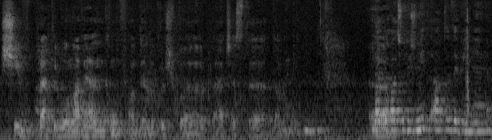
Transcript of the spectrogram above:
și practic vom avea încă un front de lucru și pe, pe acest domeniu. Dacă v-ați obișnuit atât de bine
